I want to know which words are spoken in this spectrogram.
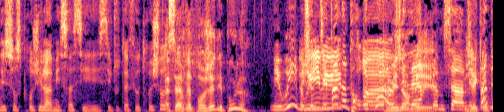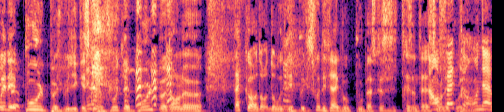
est sur ce projet-là, mais ça c'est tout à fait autre chose. Ah, c'est un vrai projet, les poules? Mais oui, mais je Oui, ne dis oui, pas n'importe quoi. euh, J'ai l'air comme ça. J'ai pas compris des poulpes. Je me dis, qu'est-ce qu'ils foutent les poulpes dans le. D'accord, donc, qu'est-ce que vous voulez faire avec vos poulpes Parce que ça, c'est très intéressant. En les fait, on a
